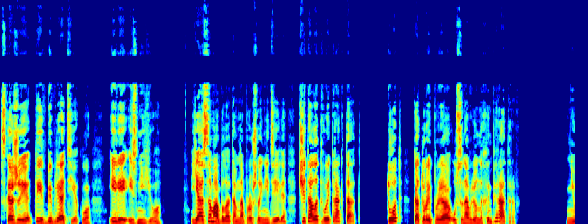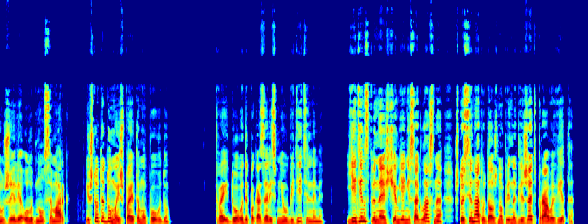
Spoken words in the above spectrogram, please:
«Скажи, ты в библиотеку или из нее?» «Я сама была там на прошлой неделе, читала твой трактат, тот, который про усыновленных императоров». «Неужели?» — улыбнулся Марк. «И что ты думаешь по этому поводу?» «Твои доводы показались мне убедительными. Единственное, с чем я не согласна, что Сенату должно принадлежать право вето.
